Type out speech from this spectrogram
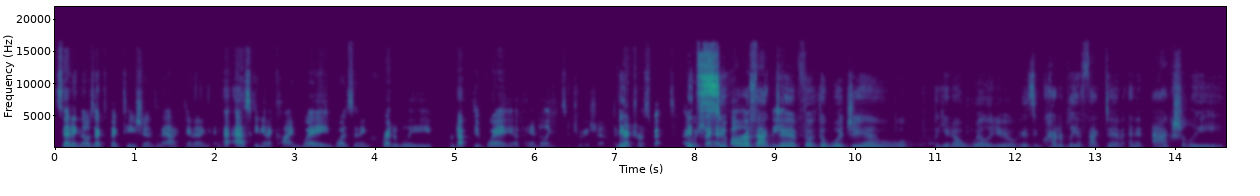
setting those expectations and acting and asking in a kind way was an incredibly productive way of handling the situation. In It- retrospect, I it's wish I had super followed her lead. effective. The, the would you, you know, will you is incredibly effective, and it actually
